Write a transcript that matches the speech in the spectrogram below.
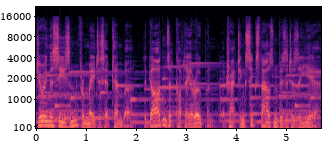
During the season, from May to September, the gardens at Cothay are open, attracting 6,000 visitors a year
